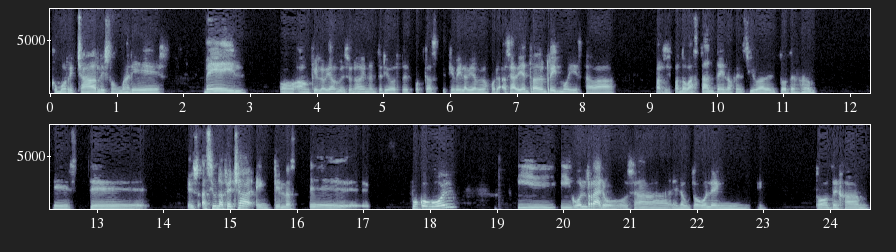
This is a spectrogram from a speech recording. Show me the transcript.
como Richarlison, Marés, Bale, o, aunque lo habíamos mencionado en el anterior podcast, que Bale había mejorado, o sea, había entrado en ritmo y estaba participando bastante en la ofensiva del Tottenham. Este, es, ha sido una fecha en que las, eh, poco gol y, gol raro, o sea, el autogol en, Tottenham,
